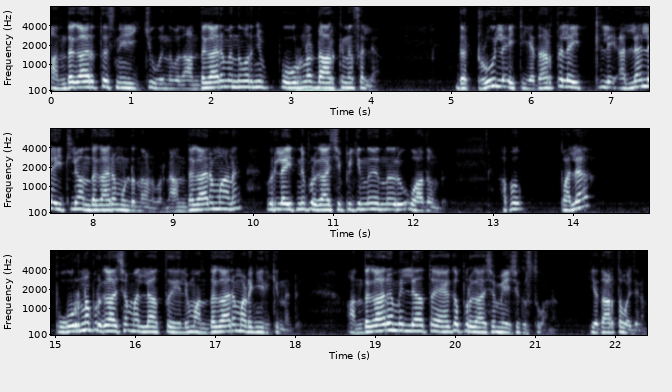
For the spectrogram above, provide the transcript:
അന്ധകാരത്തെ സ്നേഹിച്ചു എന്ന് പറഞ്ഞാൽ അന്ധകാരം എന്ന് പറഞ്ഞ് പൂർണ ഡാർക്ക്നെസ് അല്ല. ദ ട്രൂ ലൈറ്റ് യഥാർത്ഥ ലൈറ്റിൽ എല്ലാ ലൈറ്റിലും അന്ധകാരം ഉണ്ടെന്നാണ് പറഞ്ഞത്. അന്ധകാരമാണ് ഒരു ലൈറ്റിനെ പ്രകാശിപ്പിക്കുന്നത് എന്നൊരു വാദമുണ്ട്. അപ്പോൾ പല പൂർണ പ്രകാശമല്ലാത്തതിലും അന്ധകാരം അടങ്ങിയിരിക്കുന്നുണ്ട്. അന്ധകാരമില്ലാത്ത ഏക പ്രകാശം യേശുക്രിസ്തുവാണ്. യഥാർത്ഥ വചനം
